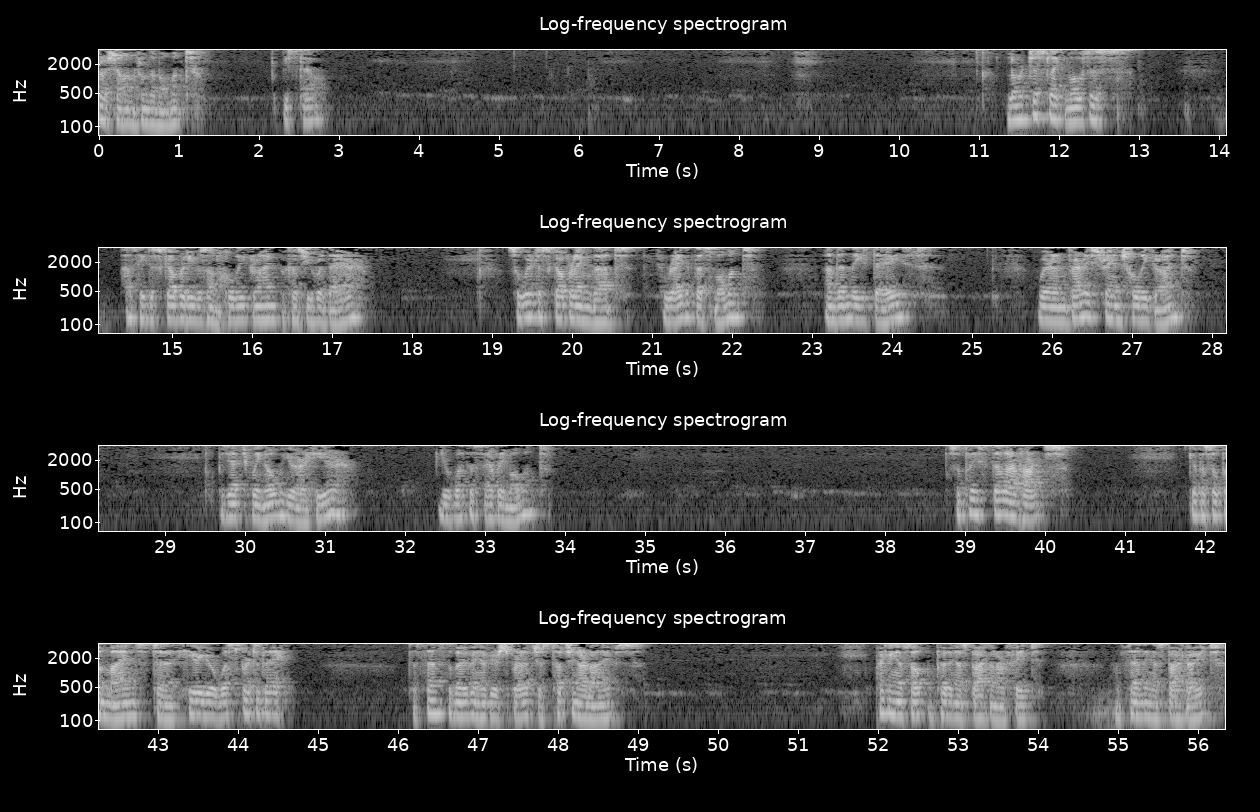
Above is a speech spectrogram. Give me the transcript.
Rush on from the moment. Be still. Lord, just like Moses, as he discovered he was on holy ground because you were there. So we're discovering that right at this moment and in these days, we're in very strange holy ground. But yet we know you're here. You're with us every moment. So please still our hearts Give us open minds to hear your whisper today, to sense the moving of your spirit just touching our lives, picking us up and putting us back on our feet and sending us back out.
